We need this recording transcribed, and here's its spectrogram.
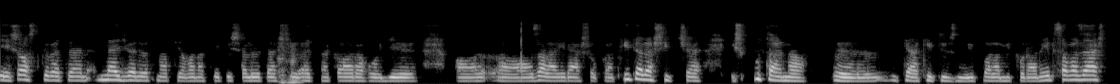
és azt követően 45 napja van a képviselőtestületnek arra, hogy a, az aláírásokat hitelesítse, és utána kell kitűzniük valamikor a népszavazást.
